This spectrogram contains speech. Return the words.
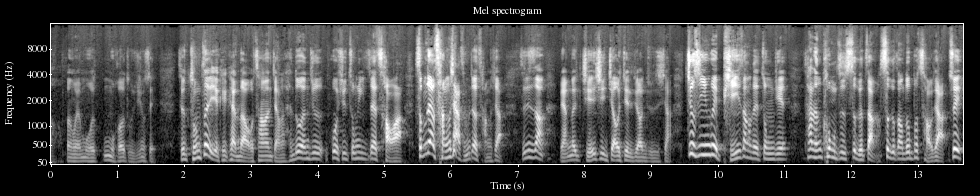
好，分为木木火土金水。就从这里也可以看到，我常常讲的，很多人就过去中医在吵啊，什么叫长夏，什么叫长夏？实际上两个节气交接的地方就是夏，就是因为脾脏在中间，它能控制四个脏，四个脏都不吵架，所以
